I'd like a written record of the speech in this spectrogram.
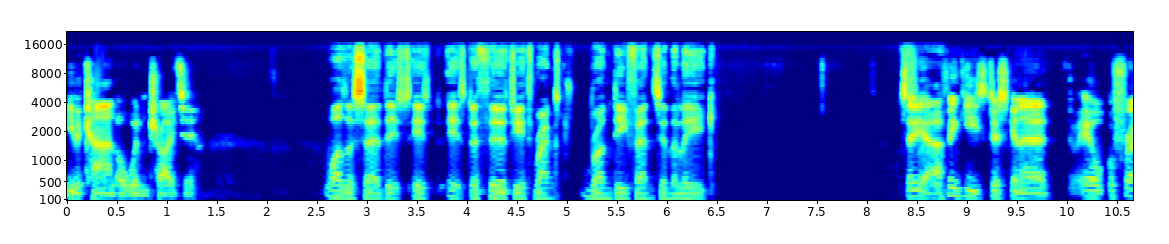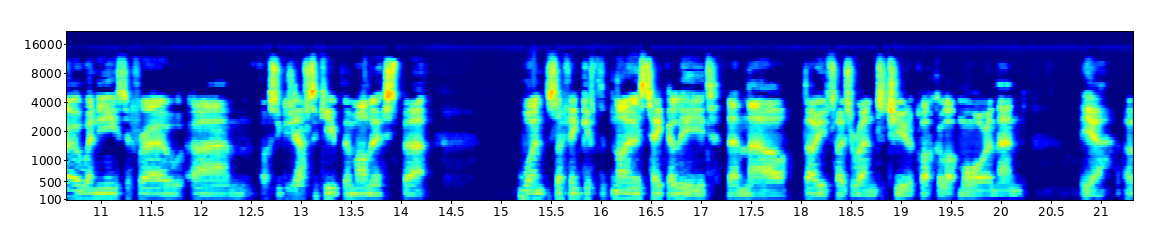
either can or wouldn't try to. Well, as I said, it's it's it's the thirtieth ranked run defense in the league. So, yeah, I think he's just gonna he'll throw when he needs to throw. Um, obviously, because you have to keep them honest. But once I think if the Niners take a lead, then they'll they'll utilize a run to chew the clock a lot more, and then yeah, uh,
